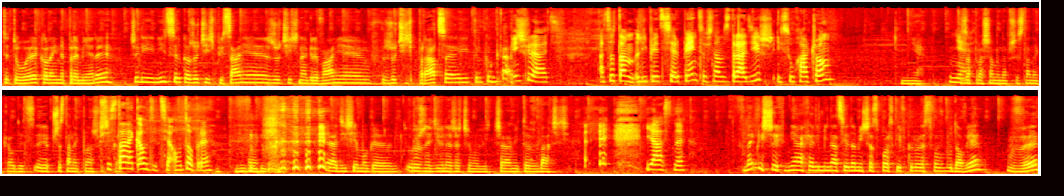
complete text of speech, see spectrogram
tytuły, kolejne premiery, czyli nic, tylko rzucić pisanie, rzucić nagrywanie, rzucić pracę i tylko grać. I grać. A co tam lipiec, sierpień? Coś nam zdradzisz i słuchaczom? Nie. Nie. Zapraszamy na przystanek audycji, y, przystanek planszówka. Przystanek audycja, o dobre. Ja dzisiaj mogę różne dziwne rzeczy mówić, trzeba mi to wybaczyć. Jasne. W najbliższych dniach eliminacje do Mistrzostw Polski w Królestwo w budowie w...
